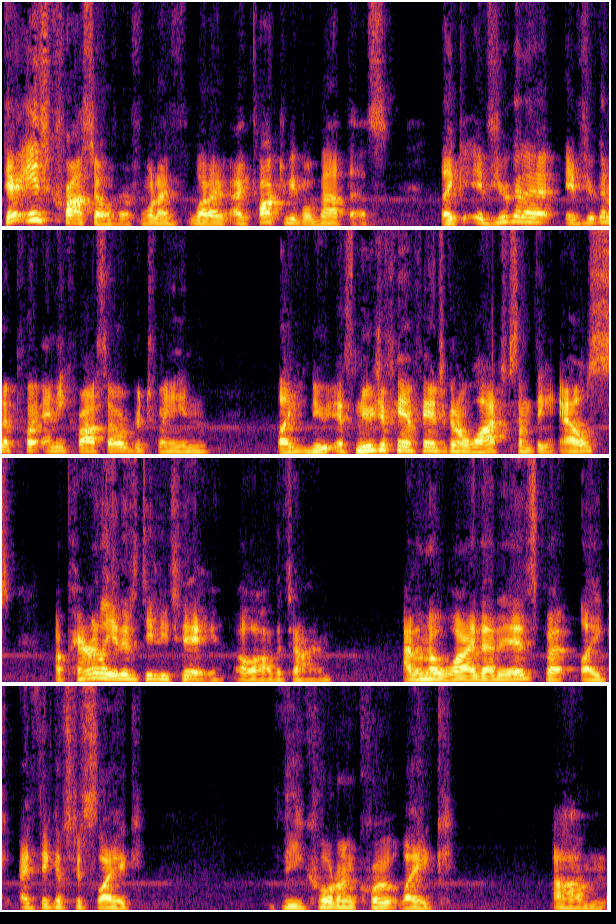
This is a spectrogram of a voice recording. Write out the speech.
There is crossover from what I've what I, I talked to people about this. Like if you're gonna if you're gonna put any crossover between like new if New Japan fans are gonna watch something else, apparently it is DDT a lot of the time. I don't know why that is, but like I think it's just like the quote unquote like um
